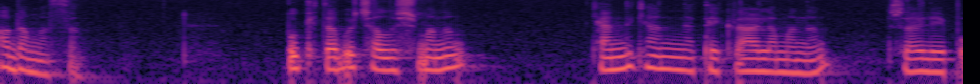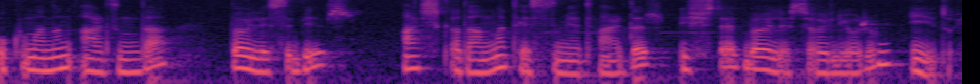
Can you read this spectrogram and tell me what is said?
adaması. Bu kitabı çalışmanın, kendi kendine tekrarlamanın, söyleyip okumanın ardında böylesi bir aşk adanma teslimiyet vardır. İşte böyle söylüyorum, iyi duy.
